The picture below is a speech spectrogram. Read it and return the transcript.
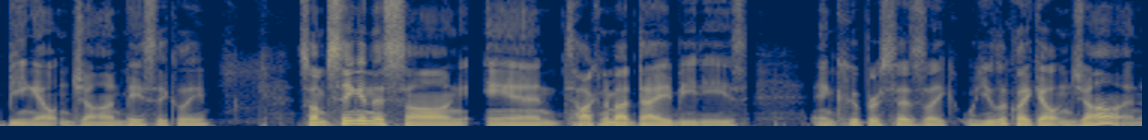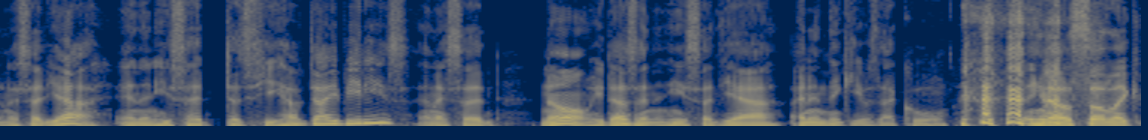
being Elton John, basically. So I'm singing this song and talking about diabetes. And Cooper says, like, well, you look like Elton John. And I said, yeah. And then he said, does he have diabetes? And I said, no, he doesn't. And he said, yeah, I didn't think he was that cool. you know, so like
